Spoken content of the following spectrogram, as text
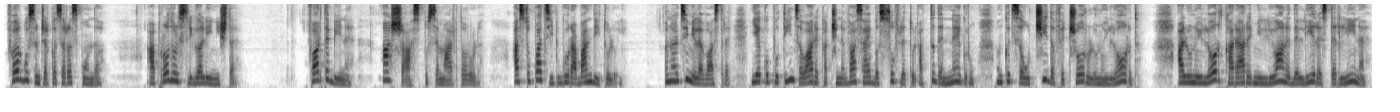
Fergus încercă să răspundă. Aprodul strigă liniște. Foarte bine, Așa, spuse martorul. Astupați gura banditului. Înălțimile voastre, e cu putință oare ca cineva să aibă sufletul atât de negru încât să ucidă feciorul unui lord? Al unui lord care are milioane de lire sterline?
